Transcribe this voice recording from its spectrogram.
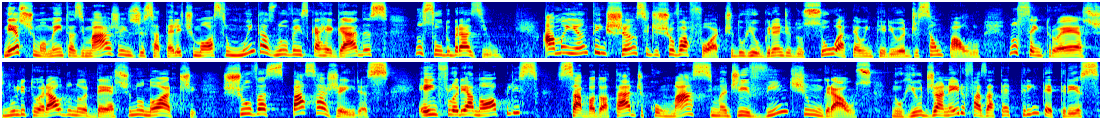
Neste momento, as imagens de satélite mostram muitas nuvens carregadas no sul do Brasil. Amanhã tem chance de chuva forte do Rio Grande do Sul até o interior de São Paulo. No centro-oeste, no litoral do Nordeste e no norte, chuvas passageiras. Em Florianópolis, sábado à tarde, com máxima de 21 graus. No Rio de Janeiro, faz até 33.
